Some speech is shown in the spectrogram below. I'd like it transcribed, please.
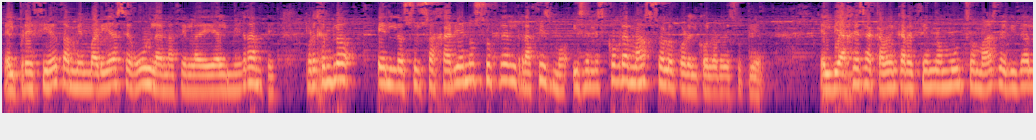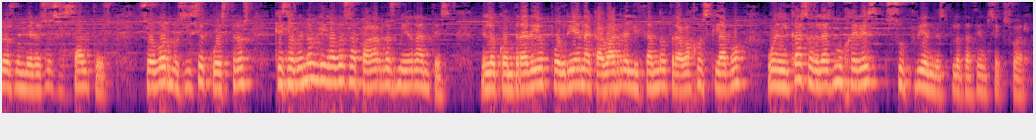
El precio también varía según la nacionalidad del migrante. Por ejemplo, en los subsaharianos sufre el racismo y se les cobra más solo por el color de su piel. El viaje se acaba encareciendo mucho más debido a los numerosos asaltos, sobornos y secuestros que se ven obligados a pagar los migrantes. De lo contrario, podrían acabar realizando trabajo esclavo o, en el caso de las mujeres, sufriendo explotación sexual.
